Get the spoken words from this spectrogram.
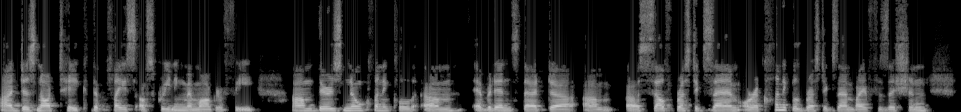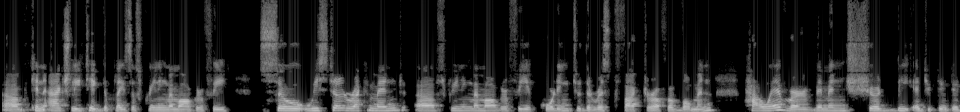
uh, does not take the place of screening mammography. Um, there's no clinical um, evidence that uh, um, a self breast exam or a clinical breast exam by a physician um, can actually take the place of screening mammography. So we still recommend uh, screening mammography according to the risk factor of a woman. However, women should be educated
